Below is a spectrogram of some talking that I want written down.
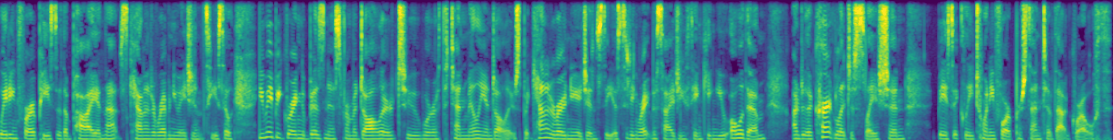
waiting for a piece of the pie, and that's Canada Revenue Agency. So you may be growing a business from a dollar to worth $10 million, but Canada Revenue Agency is sitting right beside you thinking you owe them under the current legislation basically 24% of that growth.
